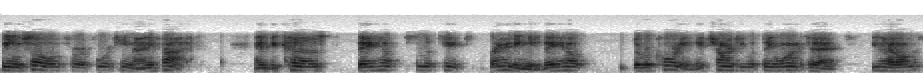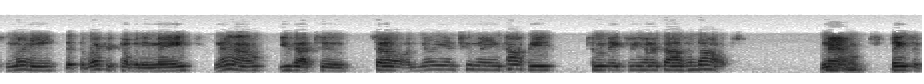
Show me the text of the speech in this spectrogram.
being sold for 14.95. And because they help facilitate branding you, they help the recording, they charge you what they wanted to that. You had all this money that the record company made. Now you got to sell a million, two million copies to make three hundred thousand dollars. Now Mhm. things have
